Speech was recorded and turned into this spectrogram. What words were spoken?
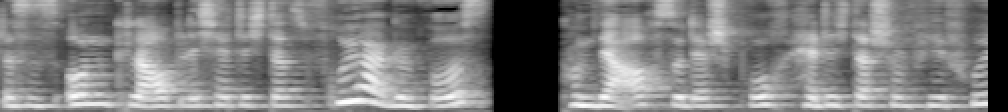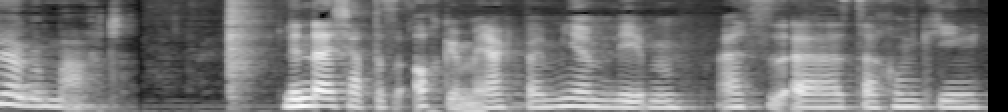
das ist unglaublich. Hätte ich das früher gewusst, kommt ja auch so der Spruch, hätte ich das schon viel früher gemacht. Linda, ich habe das auch gemerkt bei mir im Leben, als äh, es darum ging,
